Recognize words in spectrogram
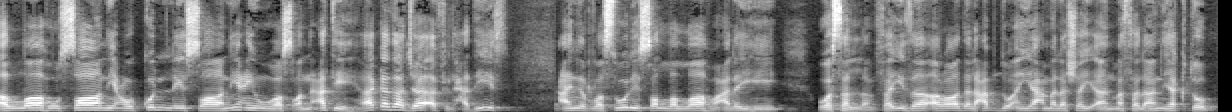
الله صانع كل صانع وصنعته. هكذا جاء في الحديث عن الرسول صلى الله عليه وسلم. فإذا أراد العبد أن يعمل شيئا مثلا يكتب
